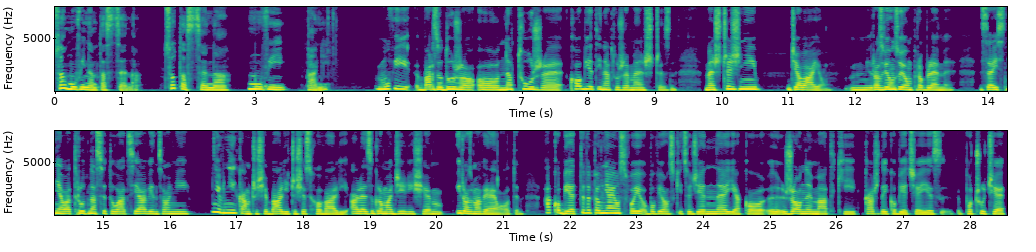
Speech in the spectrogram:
Co mówi nam ta scena? Co ta scena mówi pani? Mówi bardzo dużo o naturze kobiet i naturze mężczyzn. Mężczyźni działają, rozwiązują problemy, zaistniała trudna sytuacja, więc oni nie wnikam, czy się bali, czy się schowali, ale zgromadzili się i rozmawiają o tym. A kobiety wypełniają swoje obowiązki codzienne jako y, żony, matki. Każdej kobiecie jest poczucie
